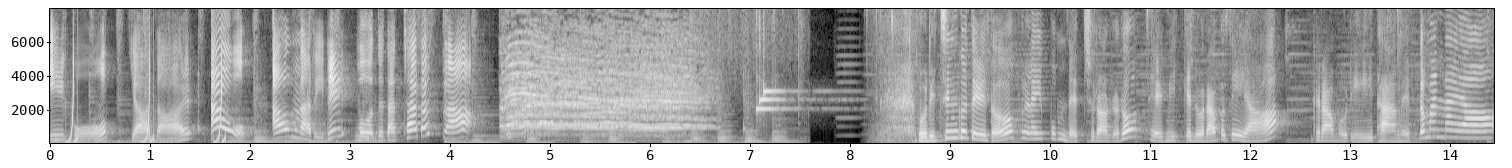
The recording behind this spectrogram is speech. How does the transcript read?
일곱, 여덟, 아홉. 아홉 마리를 모두 다 찾았어. 우리 친구들도 플레이폼 내추럴으로 재미있게 놀아보세요. 그럼 우리 다음에 또 만나요.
